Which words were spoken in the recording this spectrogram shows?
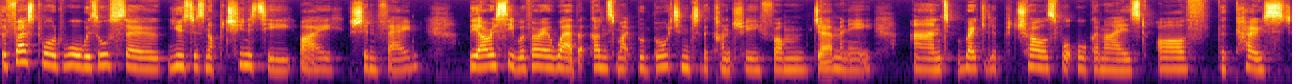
The First World War was also used as an opportunity by Sinn Féin the RIC were very aware that guns might be brought into the country from Germany, and regular patrols were organised of the coast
